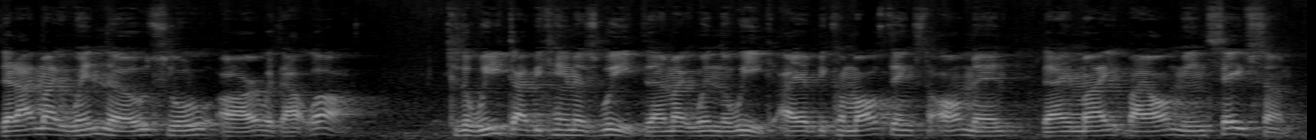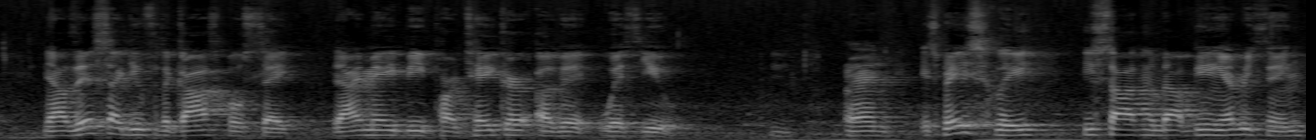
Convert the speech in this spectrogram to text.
that I might win those who are without law. To the weak I became as weak, that I might win the weak. I have become all things to all men, that I might by all means save some. Now this I do for the gospel's sake, that I may be partaker of it with you. Hmm. And it's basically, he's talking about being everything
